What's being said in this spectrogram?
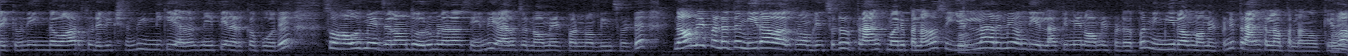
லைக் வந்து இந்த வாரத்தோட எவிக்ஷன் வந்து இன்னைக்கு அதாவது நேற்றே நடக்க போகுது. ஸோ ஹவுஸ் மேட்ஸ் எல்லாம் வந்து ஒரு மணி தான் சேர்ந்து யாராச்சும் நாமினேட் பண்ணணும் அப்படின்னு சொல்லிட்டு நாமினேட் பண்ணுறது மீராவாக இருக்கணும் அப்படின்னு சொல்லிட்டு ஒரு ப்ராங்க் மாதிரி பண்ணாங்க. ஸோ எல்லாருமே வந்து எல்லாத்தையுமே நாமினேட் பண்றப்ப நீ மீராவை நாமினேட் பண்ணி ப்ராங்க் எல்லாம் பண்ணாங்க ஓகேவா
